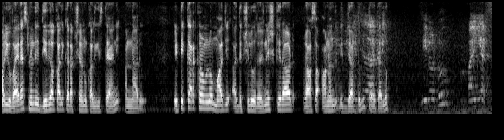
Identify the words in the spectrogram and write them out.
మరియు వైరస్ నుండి దీర్ఘకాలిక రక్షణను కలిగిస్తాయని అన్నారు. ఇట్టి కార్యక్రమంలో మాజీ అధ్యక్షులు రజనీష్ కిరాడ్ రాస ఆనంద్ విద్యార్థులు తదితరులు జీరో టు ఫైవ్ ఇయర్స్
